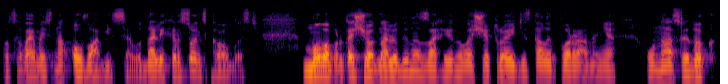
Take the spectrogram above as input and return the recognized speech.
Посилаємось на ОВА місцеву. Далі Херсонська область. Мова про те, що одна людина загинула, ще троє дістали поранення унаслідок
